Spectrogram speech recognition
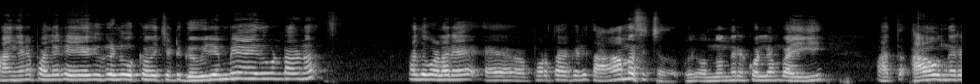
അങ്ങനെ പല രേഖകളും ഒക്കെ വെച്ചിട്ട് ഗൗരമ്മ ആയതുകൊണ്ടാണ് അത് വളരെ പുറത്താക്കൽ താമസിച്ചത്. ഒരു ഒന്നൊന്നര കൊല്ലം വൈകി. ആ ഒന്നര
